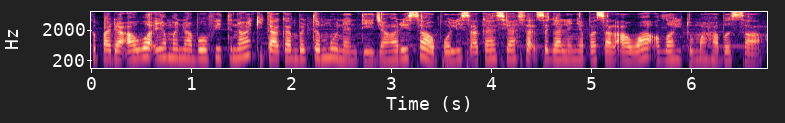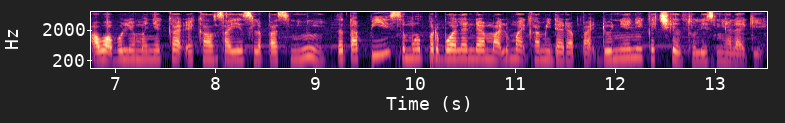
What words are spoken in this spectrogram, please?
Kepada awak yang menabur fitnah, kita akan bertemu nanti. Jangan risau, polis akan siasat segalanya pasal awak. Allah itu maha besar. Awak boleh menyekat akaun saya selepas ni. Tetapi, semua perbualan dan maklumat kami dah dapat. Dunia ni kecil tulisnya lagi.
